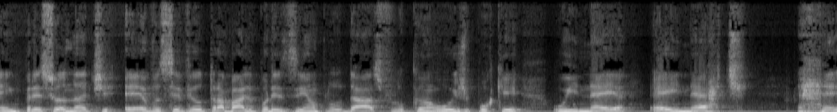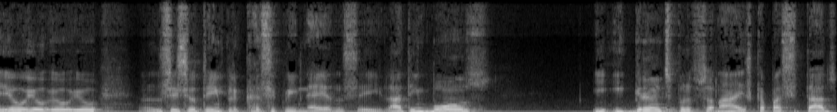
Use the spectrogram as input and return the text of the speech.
é impressionante é, você ver o trabalho, por exemplo, da Asflucan hoje, porque o INEA é inerte. eu, eu, eu, eu não sei se eu tenho implicância com o INEA, não sei. Lá tem bons e, e grandes profissionais capacitados,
